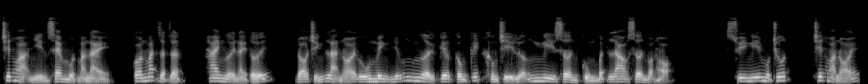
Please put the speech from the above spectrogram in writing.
Chiết họa nhìn xem một màn này, con mắt giật giật, hai người này tới, đó chính là nói u minh những người kia công kích không chỉ lưỡng nghi sơn cùng bất lao sơn bọn họ. Suy nghĩ một chút chiết họa nói,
